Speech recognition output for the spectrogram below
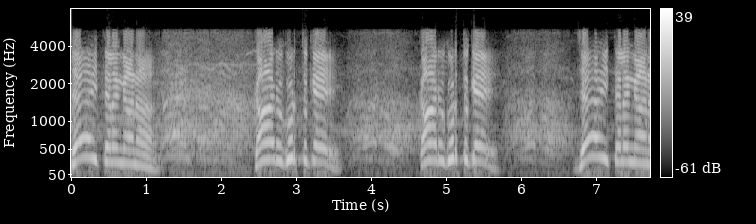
జై తెలంగాణ! కారు గుర్తుకే! కారు గుర్తుకే! జై తెలంగాణ!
